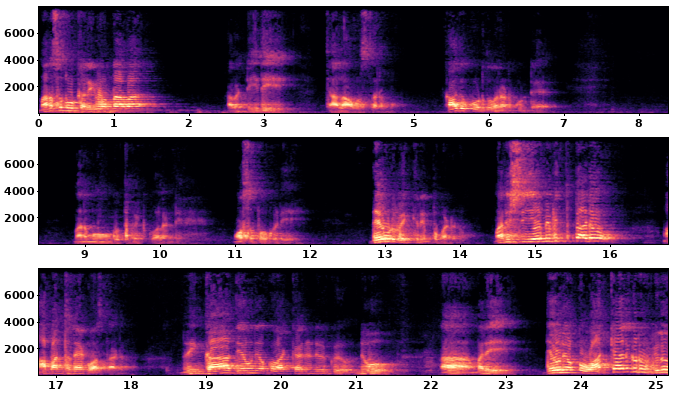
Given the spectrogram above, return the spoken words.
మనసు నువ్వు కలిగి ఉన్నావా? కాబట్టి ఇది చాలా అవసరము. కాదు కూడదు అని అనుకుంటే మనము గుర్తుపెట్టుకోవాలండి. మోసపోకుడి దేవుడు వెక్కిరింపబడడు. మనిషి ఏమి విత్తుతాడో ఆ పంటనే కోస్తాడు. నువ్వు ఇంకా దేవుని యొక్క వాక్యాన్ని నీకు నువ్వు మరి దేవుని యొక్క వాక్యానికి నువ్వు విలువ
